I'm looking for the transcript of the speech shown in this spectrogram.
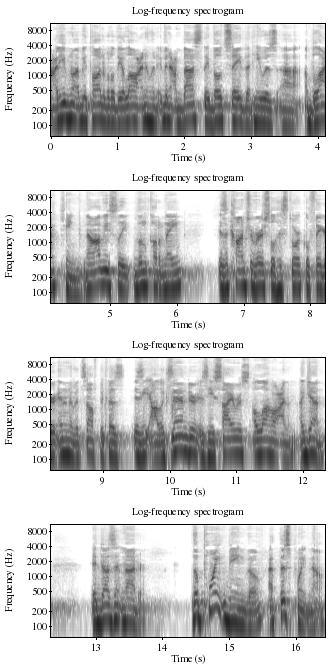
Ali ibn Abi Talib radiallahu anhu and Ibn Abbas, they both say that he was uh, a black king. Now obviously Dhul Qarnayn is a controversial historical figure in and of itself because is he Alexander? Is he Cyrus? Allahu alam. Again, it doesn't matter. The point being though, at this point now,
